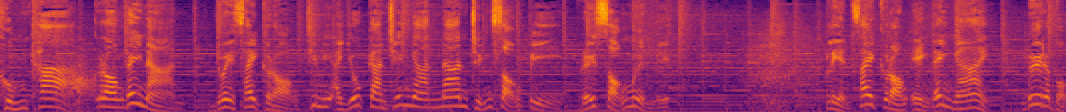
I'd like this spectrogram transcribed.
คุ้มค่ากรองได้นาน ด้วยไส้กรองที่มีอายุการใช้งานนานถึง 2 ปี หรือ 20,000 ลิตร เปลี่ยนไส้กรองเองได้ง่าย ด้วยระบบ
